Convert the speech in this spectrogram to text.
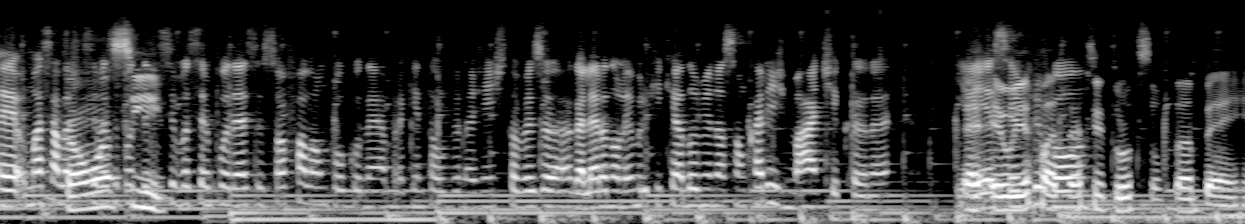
É, uma sala então, se, assim, se você pudesse só falar um pouco, né, para quem está ouvindo a gente, talvez a galera não lembre o que é a dominação carismática, né? E é, é eu ia fazer bom... essa introdução também.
